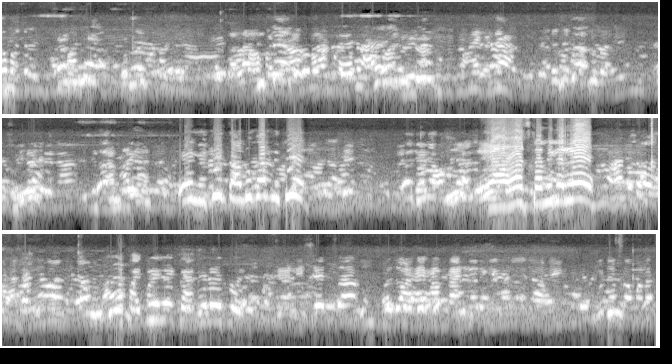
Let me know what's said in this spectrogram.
¡Vamos! निधी चालू कर निधी ए आवाज कमी कर रे. कॅमेरा येतोय. निषेधचा जो आहे हा बॅनर घेऊन आलेला आहे मोठ्या प्रमाणात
